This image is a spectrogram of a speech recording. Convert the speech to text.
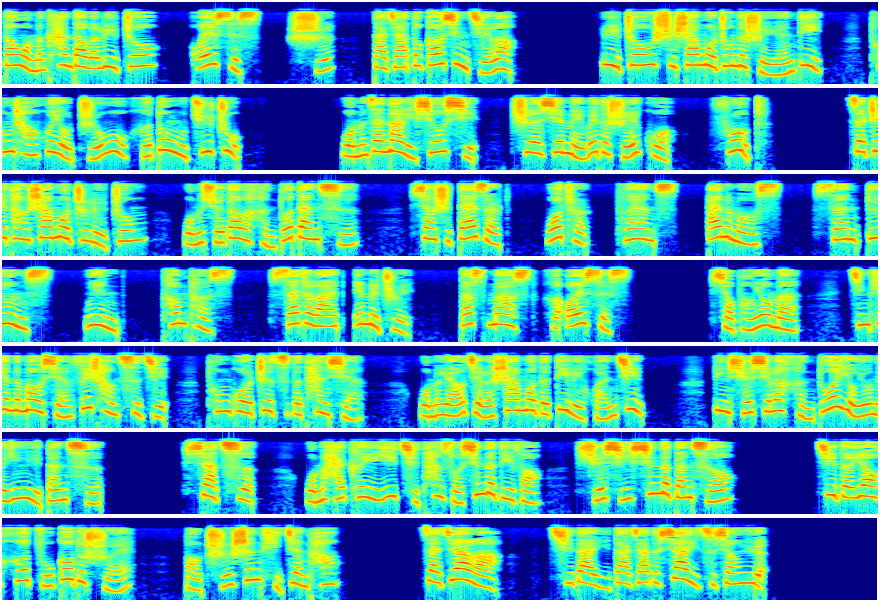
当我们看到了绿洲 （oasis） 时，大家都高兴极了。绿洲是沙漠中的水源地，通常会有植物和动物居住。我们在那里休息，吃了些美味的水果 （fruit）。在这趟沙漠之旅中，我们学到了很多单词，像是 desert、water、plants、animals、sand dunes、wind、compass、satellite imagery、dust mask 和 oasis。小朋友们，今天的冒险非常刺激。通过这次的探险，我们了解了沙漠的地理环境。并学习了很多有用的英语单词。下次我们还可以一起探索新的地方，学习新的单词哦。记得要喝足够的水，保持身体健康。再见了，期待与大家的下一次相遇。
